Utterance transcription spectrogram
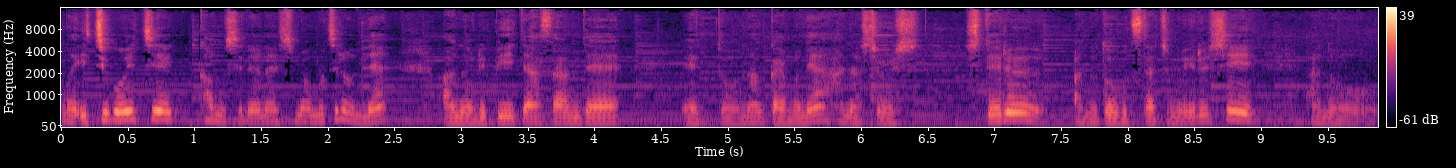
まあ、一期一会かもしれないし、まあもちろんね、あの、リピーターさんで、えっと、何回もね、話をしてる、あの、動物たちもいるし、あの、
